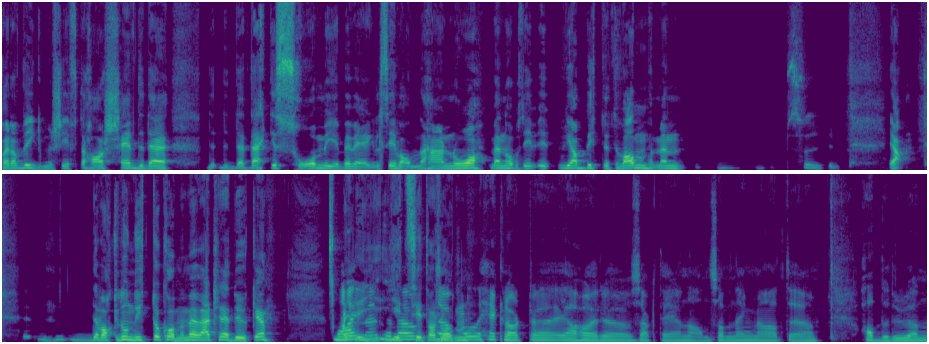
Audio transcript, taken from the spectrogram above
paradigmeskiftet har skjedd. Det, det, det, er ikke så mye bevegelse i vannet her nå. men Vi har byttet vann, men ja, det var ikke noe nytt å komme med hver tredje uke. Nei, men, gitt det situasjonen. Det er helt klart, eh, jeg har eh, sagt det i en annen sammenheng, med at uh, hadde du en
